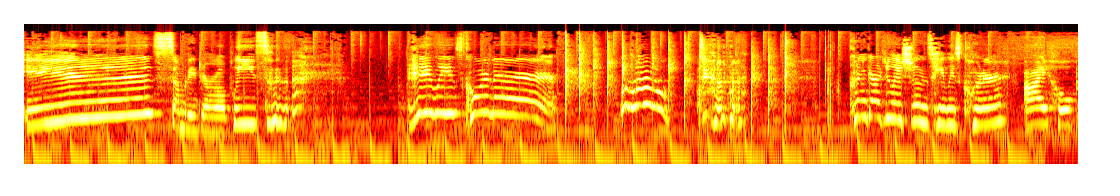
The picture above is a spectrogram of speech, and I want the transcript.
is somebody roll please. Haley's Corner! Woohoo! Congratulations, Haley's Corner. I hope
